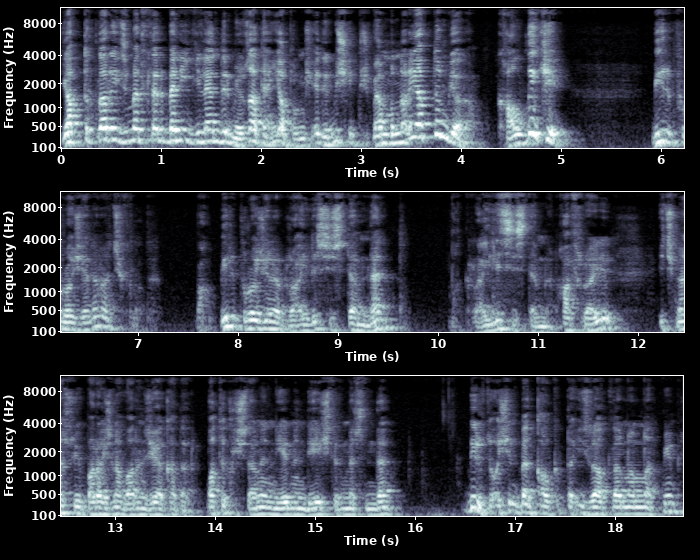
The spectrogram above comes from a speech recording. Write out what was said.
Yaptıkları hizmetleri beni ilgilendirmiyor. Zaten yapılmış edilmiş gitmiş. Ben bunları yaptım diyor adam. Kaldı ki bir projeler açıkladı. Bak bir projeler raylı sistemden bak raylı sistemden hafif raylı içme suyu barajına varıncaya kadar batı kışlarının yerinin değiştirilmesinden bir o şimdi ben kalkıp da icraatlarını anlatmayayım.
